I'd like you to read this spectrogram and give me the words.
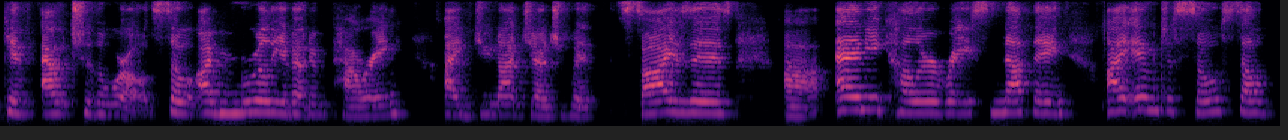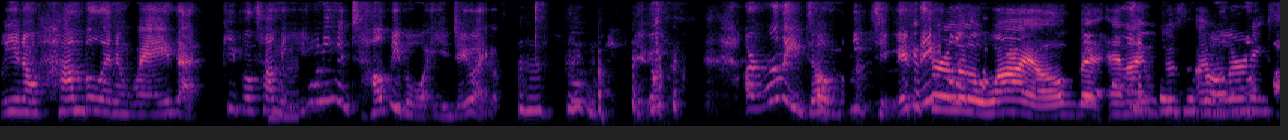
give out to the world. So I'm really about empowering. I do not judge with sizes, uh, any color, race, nothing. I am just so self, you know, humble in a way that people tell mm-hmm. me, you don't even tell people what you do. I go, mm-hmm. I really don't need to. If for a little while, but and I'm just I'm learning.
